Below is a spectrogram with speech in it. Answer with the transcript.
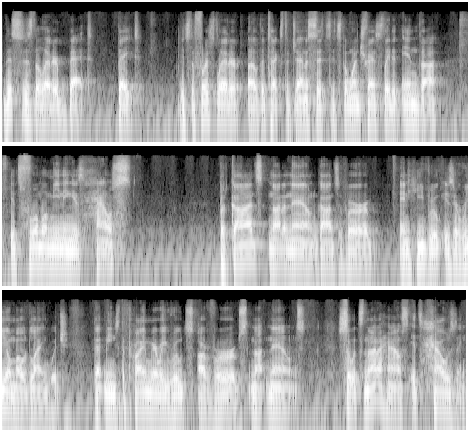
This is the letter bet, bait. It's the first letter of the text of Genesis. It's the one translated in the. Its formal meaning is house. But God's not a noun, God's a verb. In Hebrew is a real mode language. That means the primary roots are verbs, not nouns. So it's not a house, it's housing.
